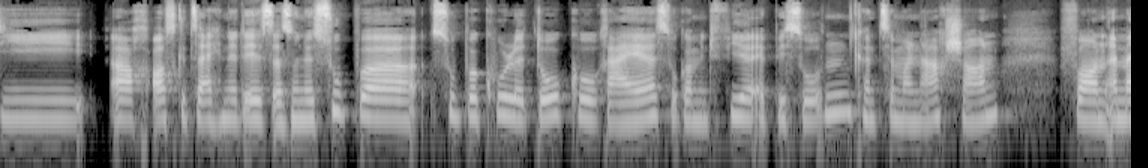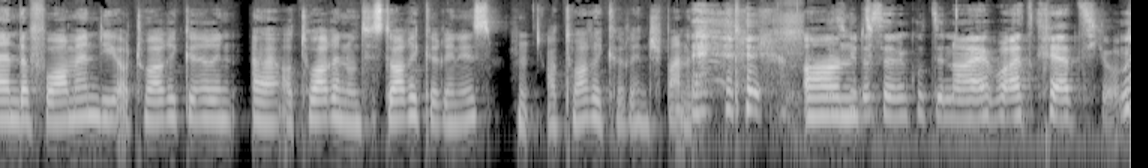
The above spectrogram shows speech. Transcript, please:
die auch ausgezeichnet ist. Also eine super, super coole Doku-Reihe, sogar mit vier Episoden, könnt ihr mal nachschauen, von Amanda Foreman, die Autorikerin, äh, Autorin und Historikerin ist. Hm, Autorikerin, spannend. Und das ist eine gute neue Wortkreation.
